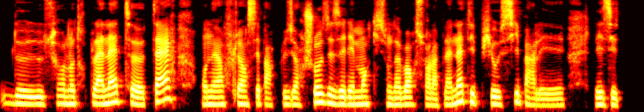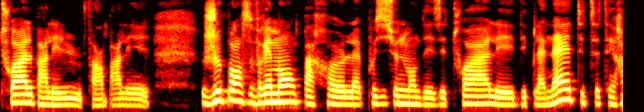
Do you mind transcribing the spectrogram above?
de sur notre planète Terre, on est influencé par plusieurs choses, des éléments qui sont d'abord sur la planète et puis aussi par les les étoiles, par les enfin par les je pense vraiment par le positionnement des étoiles et des planètes, etc.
